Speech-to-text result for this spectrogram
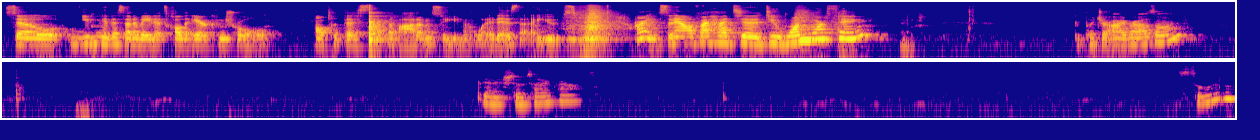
so you can get this out of Aveda, it's called Air Control. I'll put this at the bottom so you know what it is that I use. All right, so now if I had to do one more thing, you could put your eyebrows on. Finish those eyebrows. Just a little.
